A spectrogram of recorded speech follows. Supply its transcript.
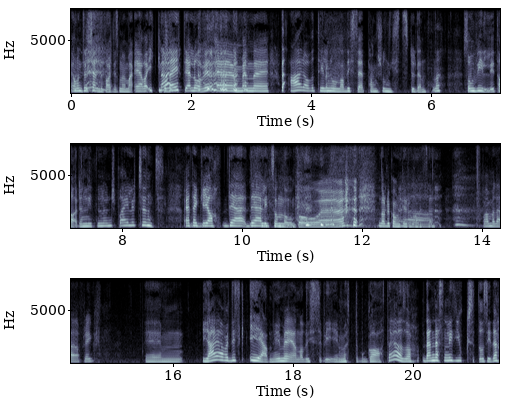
Ja, men Det skjedde faktisk med meg. Jeg var ikke på date, jeg lover. Eh, Men eh, det er av og til noen av disse pensjoniststudentene som villig tar en liten lunsj på Eilertsund. Og jeg tenker ja, det er, det er litt sånn no go eh, når det kommer til romanse. Hva med deg da, Frigg? Em, jeg er faktisk enig med en av disse vi møtte på gata. Ja, Altså. Det er nesten litt juksete å si det,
